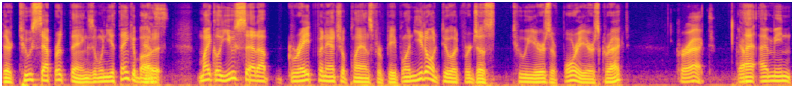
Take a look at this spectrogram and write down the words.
They're two separate things. And when you think about yes. it, Michael, you set up great financial plans for people, and you don't do it for just two years or four years, correct? Correct. Yep. I, I mean,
